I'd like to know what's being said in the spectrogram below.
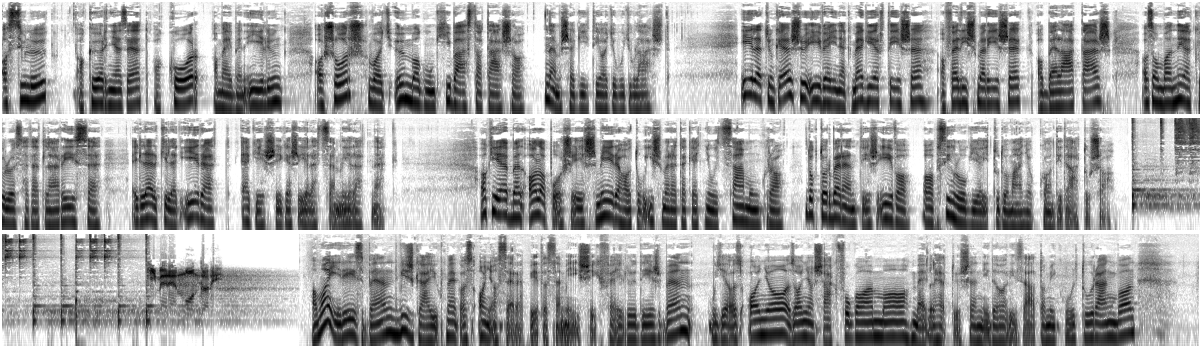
A szülők, a környezet, a kor, amelyben élünk, a sors vagy önmagunk hibáztatása nem segíti a gyógyulást. Életünk első éveinek megértése, a felismerések, a belátás azonban nélkülözhetetlen része egy lelkileg érett, egészséges életszemléletnek. Aki ebben alapos és méreható ismereteket nyújt számunkra, dr. Berentés Éva, a pszichológiai tudományok kandidátusa. A mai részben vizsgáljuk meg az anya szerepét a személyiségfejlődésben. Ugye az anya, az anyaság fogalma meglehetősen idealizált a mi kultúránkban.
